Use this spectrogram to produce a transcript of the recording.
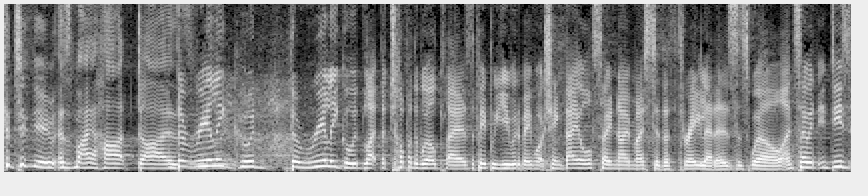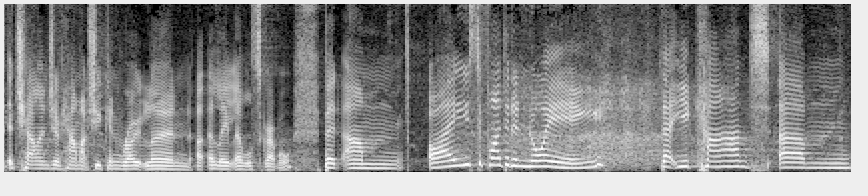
Continue as my heart dies. the really good, the really good, like the top of the world players, the people you would have been watching, they also know most of the three letters as well. And so it, it is a challenge of how much you can rote learn elite level Scrabble. But um, I used to find it annoying that you can't. Um,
